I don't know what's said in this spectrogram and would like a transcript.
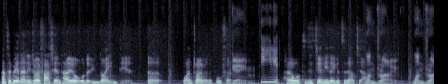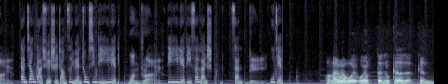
那这边呢，你就会发现它有我的云端硬碟的 OneDrive 的部分，Game。第一列还有我自己建立的一个资料夹。OneDrive OneDrive 淡江大学视障资源中心第一列第 OneDrive 第一列第三栏是三 D 物件好，那因为我我有登录个人跟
